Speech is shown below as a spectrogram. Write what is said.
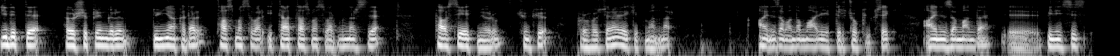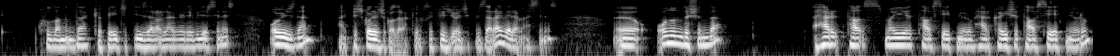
Gidip de Hershey Pringer'ın dünya kadar tasması var. itaat tasması var. Bunları size tavsiye etmiyorum. Çünkü profesyonel ekipmanlar. Aynı zamanda maliyetleri çok yüksek. Aynı zamanda e, bilinçsiz kullanımda köpeğe ciddi zararlar verebilirsiniz. O yüzden hani psikolojik olarak yoksa fizyolojik bir zarar veremezsiniz. E, onun dışında her tasmayı tavsiye etmiyorum. Her kayışı tavsiye etmiyorum.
